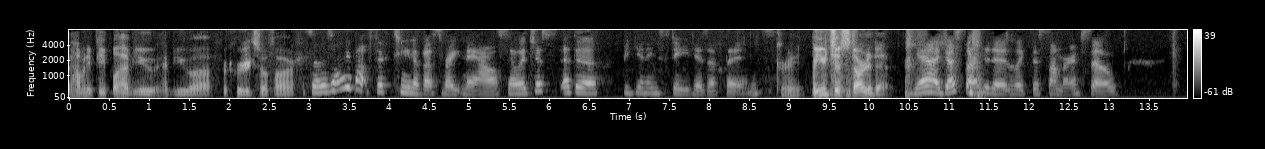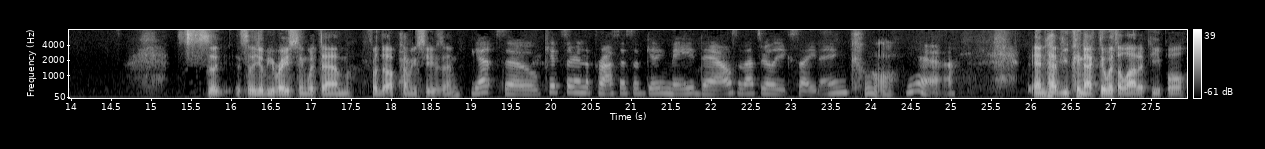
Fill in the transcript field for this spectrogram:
how many people have you have you uh, recruited so far? So there's only about fifteen of us right now. So it's just at the beginning stages of things. Great, but you just started it. Yeah, I just started it like this summer. So. So so you'll be racing with them for the upcoming yeah. season. Yep. So kits are in the process of getting made now, so that's really exciting. Cool. Yeah. And have you connected with a lot of people?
